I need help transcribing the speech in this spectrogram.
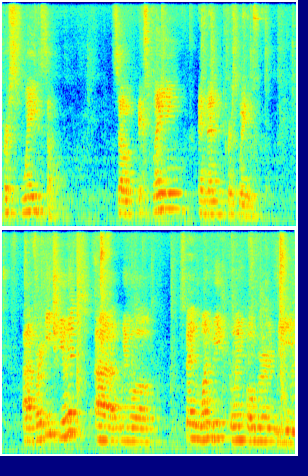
persuade someone. So explaining and then persuading. Uh, for each unit, uh, we will spend one week going over the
